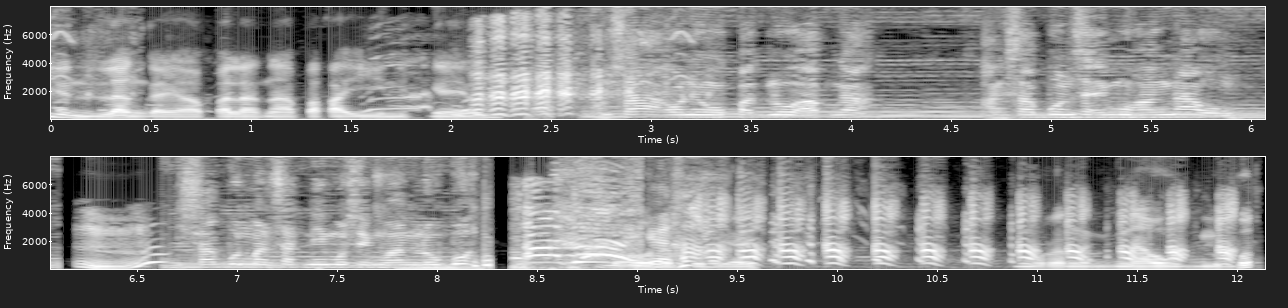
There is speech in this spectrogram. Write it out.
Yun lang kaya pala napakainit ngayon. Usa ako nimo pagluap nga ang sabon sa imuhang naong. Mm? Isabon man sad nimo sa imuhang lubot. Mura po guys. Mura nagnawag lubot.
